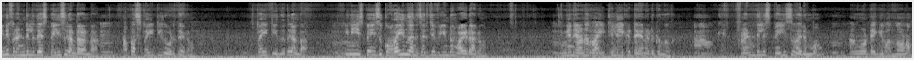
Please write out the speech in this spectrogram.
ഇനി ഫ്രണ്ടിൽ ഇതേ സ്പേസ് കണ്ട കണ്ട? അപ്പൊ സ്ട്രൈറ്റ് ചെയ്ത് കൊടുത്തേക്കണം. സ്ട്രൈറ്റ് ചെയ്ത്. ഇത് കണ്ട? ഇനി ഈ സ്പേസ് കുറയുന്നതനുസരിച്ച് വീണ്ടും വൈഡ് ആക്കണം. ഇങ്ങനെയാണ് റൈറ്റിലേക്ക് ടേൺ എടുക്കുന്നത്. ഫ്രണ്ടിൽ സ്പേസ് വരുമ്പോൾ അങ്ങോട്ടേക്ക് വന്നോണം.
